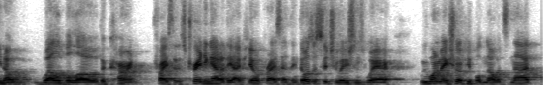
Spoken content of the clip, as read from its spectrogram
you know, well below the current price that it's trading out of the IPO price. I think those are situations where we want to make sure people know it's not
